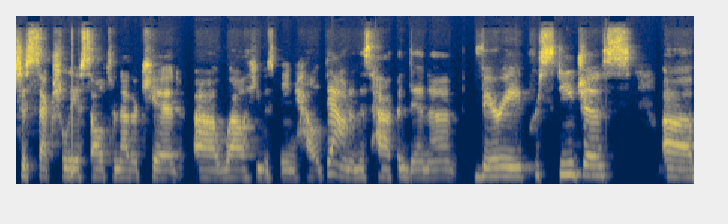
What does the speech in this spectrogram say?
to sexually assault another kid uh, while he was being held down. And this happened in a very prestigious uh,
